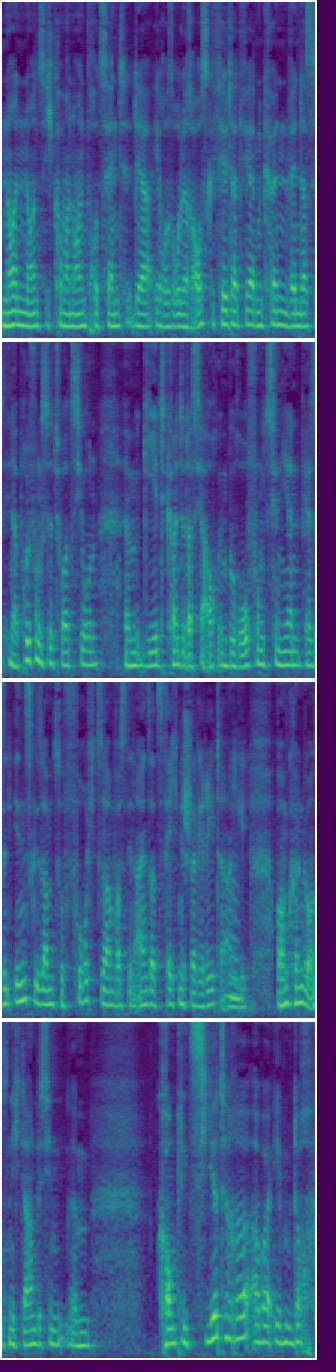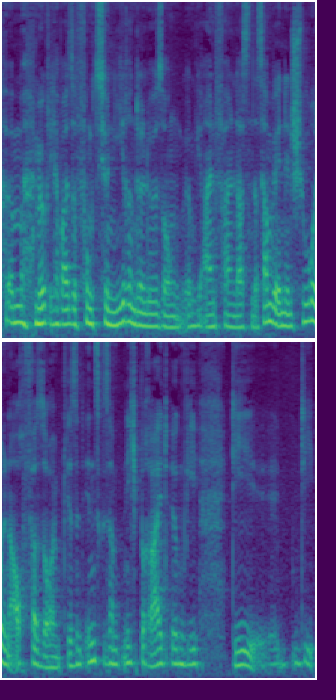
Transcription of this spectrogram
99,9 Prozent der Aerosole rausgefiltert werden können. Wenn das in der Prüfungssituation ähm, geht, könnte das ja auch im Büro funktionieren. Wir sind insgesamt so furchtsam, was den Einsatz technischer Geräte angeht. Mhm. Warum können wir uns nicht da ein bisschen kompliziertere, aber eben doch ähm, möglicherweise funktionierende Lösungen irgendwie einfallen lassen. Das haben wir in den Schulen auch versäumt. Wir sind insgesamt nicht bereit, irgendwie die, die,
